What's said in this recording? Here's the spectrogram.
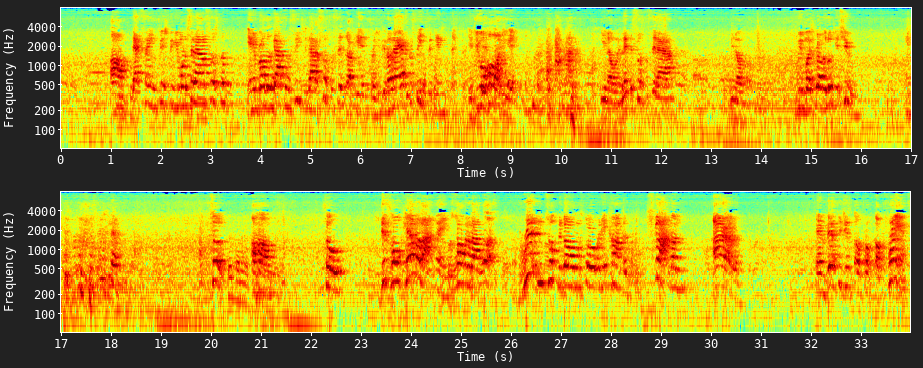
um, that same fish. You want to sit down, sister? Any brothers got some seats? We got a sister sitting up here, so you can unask the seats if you, if you are hard here. you know, and let the sister sit down. You know, we'd much rather look at you. so, um, so this whole Camelot thing was talking about us. Britain took the doggone story when they conquered Scotland, Ireland, and vestiges of, of, of France.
